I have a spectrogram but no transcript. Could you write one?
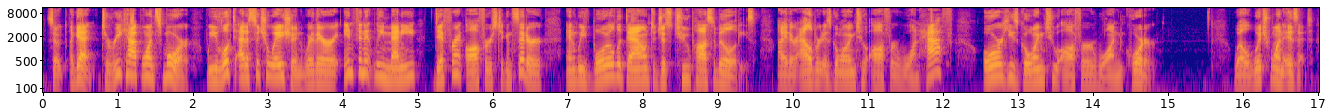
So, again, to recap once more, we looked at a situation where there are infinitely many different offers to consider, and we've boiled it down to just two possibilities. Either Albert is going to offer one half, or he's going to offer one quarter. Well, which one is it?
